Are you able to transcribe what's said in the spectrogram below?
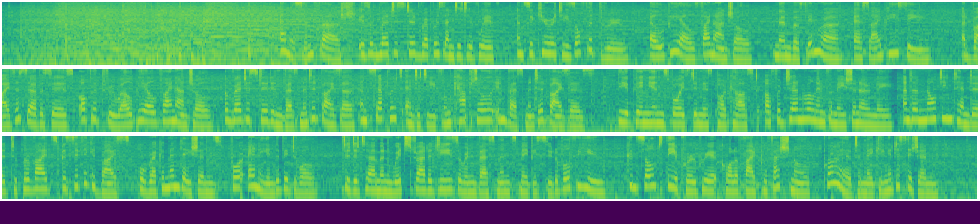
Emerson Fersch is a registered representative with and securities offered through LPL Financial, member FINRA SIPC. Advisor services offered through LPL Financial, a registered investment advisor and separate entity from Capital Investment Advisors. The opinions voiced in this podcast are for general information only and are not intended to provide specific advice or recommendations for any individual. To determine which strategies or investments may be suitable for you, consult the appropriate qualified professional prior to making a decision.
